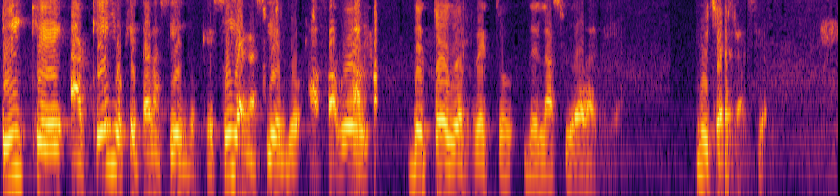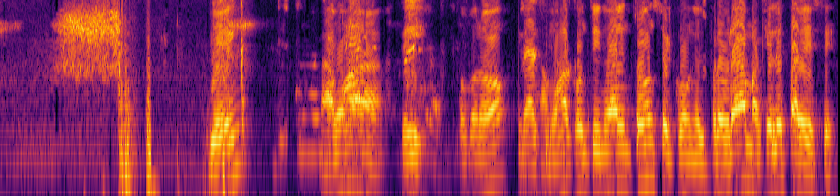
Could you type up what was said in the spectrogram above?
Y que aquellos que están haciendo, que sigan haciendo a favor de todo el resto de la ciudadanía. Muchas gracias. Bien, vamos a, sí, ¿cómo no? Gracias. Vamos a continuar entonces con el programa, ¿qué le parece?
